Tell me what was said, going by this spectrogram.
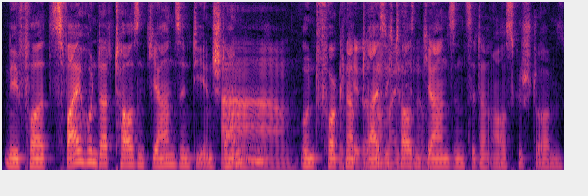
Nee, vor 200.000 Jahren sind die entstanden ah, und vor knapp okay, 30.000 Jahren sind sie dann ausgestorben.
